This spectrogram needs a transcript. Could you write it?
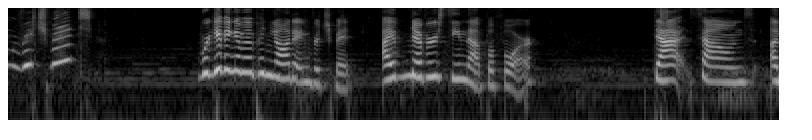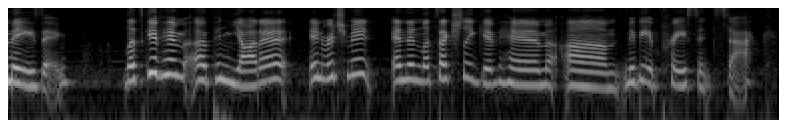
enrichment? We're giving him a pinata enrichment. I've never seen that before. That sounds amazing. Let's give him a pinata enrichment and then let's actually give him um, maybe a prey scent stack.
